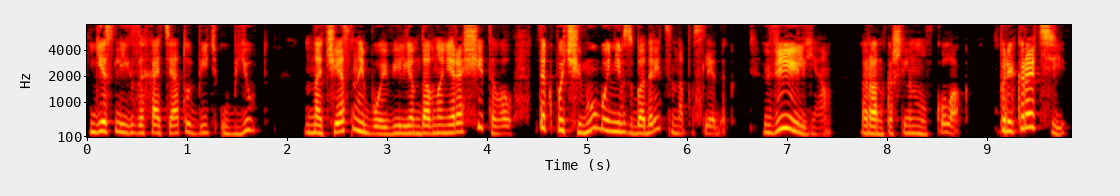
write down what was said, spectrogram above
Если их захотят убить, убьют. На честный бой Вильям давно не рассчитывал, так почему бы не взбодриться напоследок? «Вильям!» — Ран кашлянул в кулак. «Прекрати!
